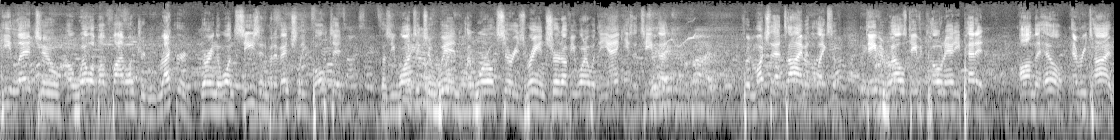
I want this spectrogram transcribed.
he led to a well above 500 record during the one season, but eventually bolted because he wanted to win a World Series ring, and sure enough, he won it with the Yankees, a team that, for much of that time, had the likes of David Wells, David Cone, Andy Pettitte on the hill every time.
